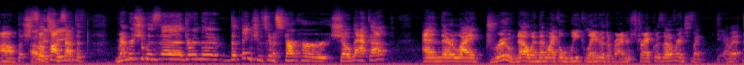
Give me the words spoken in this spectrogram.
Um, but she Oh, still talks she? out the. Remember, she was uh, during the the thing. She was going to start her show back up, and they're like, "Drew, no." And then like a week later, the writer's strike was over, and she's like, "Damn it,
